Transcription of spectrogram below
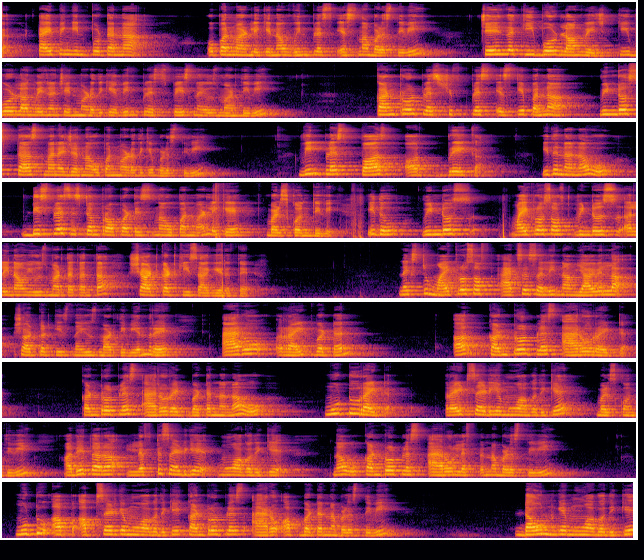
typing ಇನ್ಪುಟನ್ನು open ಮಾಡಲಿಕ್ಕೆ ನಾವು ವಿನ್ ಪ್ಲಸ್ ಎಸ್ನ ಬಳಸ್ತೀವಿ. Change the keyboard language keyboard ಲಾಂಗ್ವೇಜ್ನ change ಮಾಡೋದಕ್ಕೆ ವಿನ್ ಪ್ಲಸ್ ಸ್ಪೇಸ್ನ ಯೂಸ್ ಮಾಡ್ತೀವಿ. ಕಂಟ್ರೋಲ್ ಪ್ಲಸ್ ಶಿಫ್ಟ್ ಪ್ಲಸ್ ಎಸ್ಕೇಪನ್ನು ವಿಂಡೋಸ್ ಟಾಸ್ಕ್ ಮ್ಯಾನೇಜರ್ನ ಓಪನ್ ಮಾಡೋದಕ್ಕೆ ಬಳಸ್ತೀವಿ. Win plus pause or break ಇದನ್ನು ನಾವು ಡಿಸ್ಪ್ಲೇ ಸಿಸ್ಟಮ್ ಪ್ರಾಪರ್ಟೀಸ್ನ ಓಪನ್ ಮಾಡಲಿಕ್ಕೆ ಬಳಸ್ಕೊತೀವಿ. ಇದು ವಿಂಡೋಸ್ ಮೈಕ್ರೋಸಾಫ್ಟ್ ವಿಂಡೋಸ್ ಅಲ್ಲಿ ನಾವು ಯೂಸ್ ಮಾಡ್ತಕ್ಕಂಥ ಶಾರ್ಟ್ಕಟ್ ಕೀಸ್ ಆಗಿರುತ್ತೆ. ನೆಕ್ಸ್ಟು ಮೈಕ್ರೋಸಾಫ್ಟ್ ಆ್ಯಕ್ಸಸ್ಸಲ್ಲಿ ನಾವು ಯಾವೆಲ್ಲ ಶಾರ್ಟ್ಕಟ್ ಕೀಸ್ನ ಯೂಸ್ ಮಾಡ್ತೀವಿ ಅಂದರೆ arrow right button or control plus arrow right control plus arrow right ಬಟನ್ನ ನಾವು ಮೂವ್ ಟು ರೈಟ್ ರೈಟ್ ಸೈಡಿಗೆ ಮೂವ್ ಆಗೋದಕ್ಕೆ ಬಳಸ್ಕೊತೀವಿ. ಅದೇ ಥರ ಲೆಫ್ಟ್ ಸೈಡ್ಗೆ ಮೂವ್ ಆಗೋದಕ್ಕೆ ನಾವು ಕಂಟ್ರೋಲ್ ಪ್ಲಸ್ ಆ್ಯರೋ ಲೆಫ್ಟನ್ನು ಬಳಸ್ತೀವಿ. ಮುಟು ಅಪ್ ಅಪ್ ಸೈಡ್ಗೆ ಮೂವ್ ಆಗೋದಕ್ಕೆ ಕಂಟ್ರೋಲ್ ಪ್ಲಸ್ ಆ್ಯರೋ ಅಪ್ ಬಟನ್ನ ಬಳಸ್ತೀವಿ. ಡೌನ್ಗೆ ಮೂವ್ ಆಗೋದಕ್ಕೆ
